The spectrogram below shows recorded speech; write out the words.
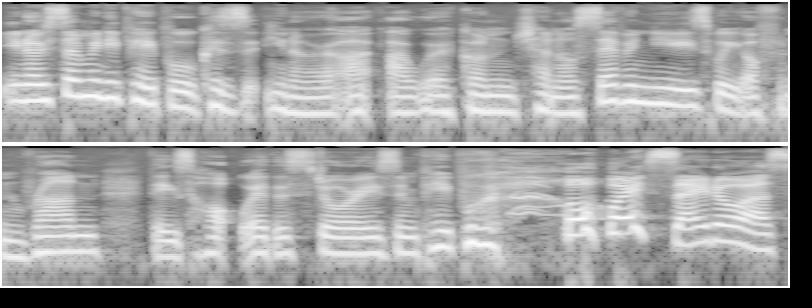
you know, so many people, because, you know, I, I, work on Channel 7 News, we often run these hot weather stories, and people always say to us,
